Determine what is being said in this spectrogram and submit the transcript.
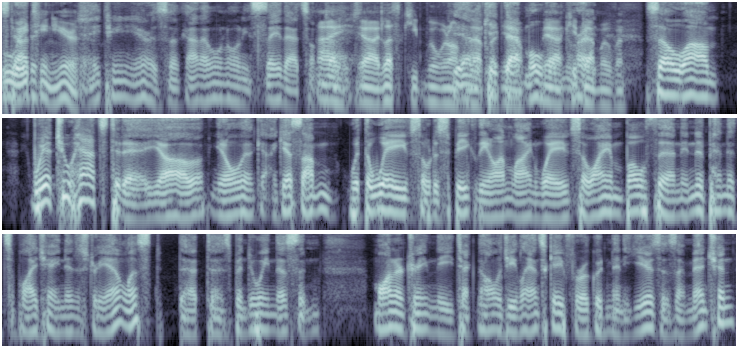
Ooh, 18 years. 18 years. God, I don't want to only say that I, sometimes. yeah, let's keep moving on. Yeah, that, keep but yeah, that moving, Yeah, keep that moving. So um, wear two hats today. Uh, you know, I guess I'm with the wave, so to speak, the online wave. So I am both an independent supply chain industry analyst that has been doing this and monitoring the technology landscape for a good many years, as I mentioned.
